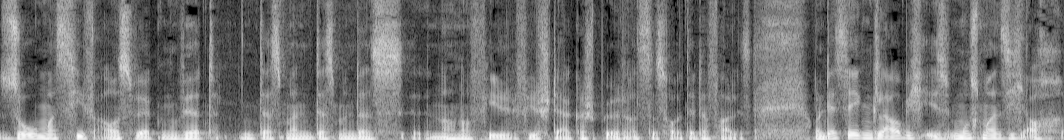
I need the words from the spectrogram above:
so massiv auswirken wird, dass man, dass man das noch, noch viel, viel stärker spürt, als das heute der Fall ist. Und deswegen glaube ich, ist, muss man sich auch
